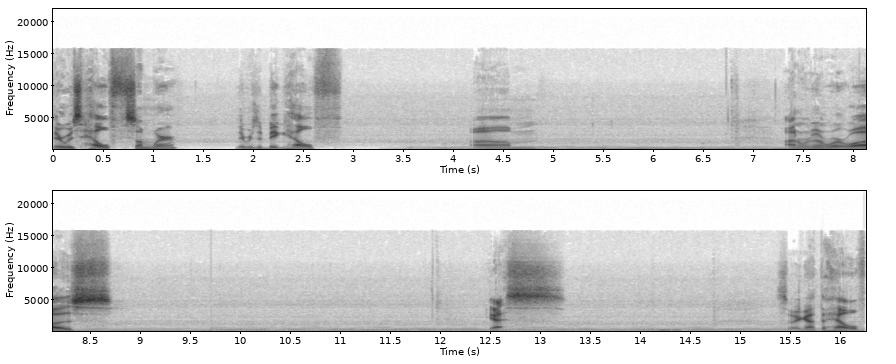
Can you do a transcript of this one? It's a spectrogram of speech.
there was health somewhere. There was a big health. Um, I don't remember where it was. Yes. So I got the health.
